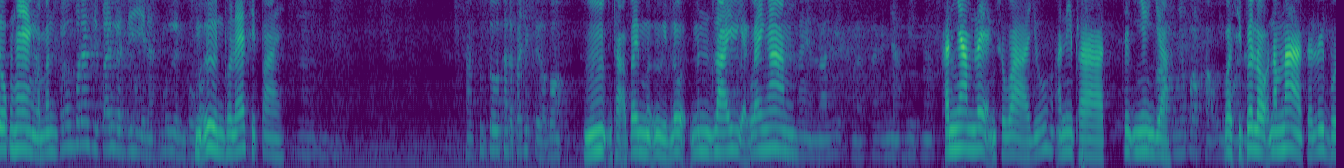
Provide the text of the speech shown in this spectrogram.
ตกแห้งแล้วมันเพิ่งบ่ได้สิไปเกิดดีนะมื้ออื่นผมมืออื่นพอแล้วสิไปอืมทางสุโตท่านได้ไปจะเกลือบ่อืมถ้าไปมืออื่นโลดมันหลายเวียกหลายงานแม่น เวียดนะคันยามแรงสว่าอยู่ อันนี้พาจะเอียงอย่ายังเป่าเขาอีกว่าสิไปเลาะน้ำหน้าก็เลยบ่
